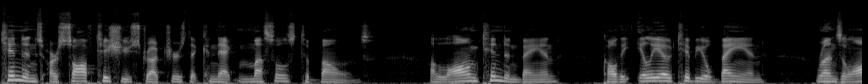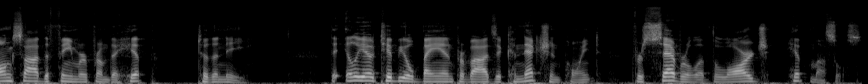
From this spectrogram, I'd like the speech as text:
Tendons are soft tissue structures that connect muscles to bones. A long tendon band, called the iliotibial band, runs alongside the femur from the hip to the knee. The iliotibial band provides a connection point for several of the large hip muscles.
